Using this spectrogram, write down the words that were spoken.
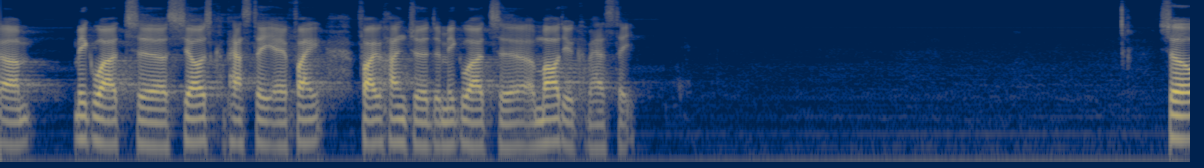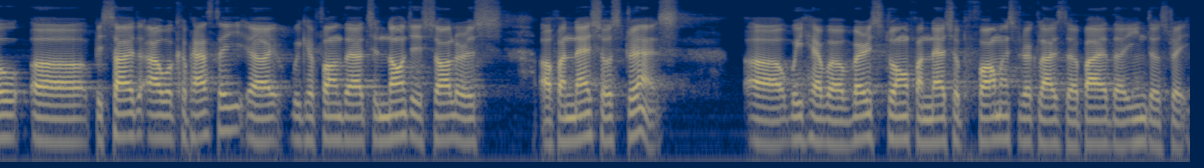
um, megawatt uh, cells capacity and 500 megawatt uh, module capacity. So uh, beside our capacity, uh, we can find that LONGi Solar's uh, financial strength, uh, we have a very strong financial performance recognized by the industry.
